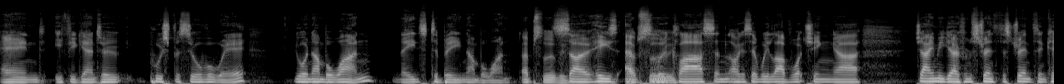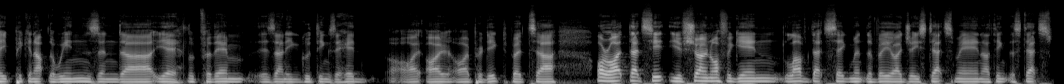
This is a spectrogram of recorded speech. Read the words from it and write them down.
And if you're going to push for silverware, your number one needs to be number one. Absolutely. So he's absolute Absolutely. class. And like I said, we love watching uh, Jamie go from strength to strength and keep picking up the wins. And uh, yeah, look for them. There's only good things ahead, I, I, I predict. But uh, all right, that's it. You've shown off again. Loved that segment, the VIG stats man. I think the stats.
